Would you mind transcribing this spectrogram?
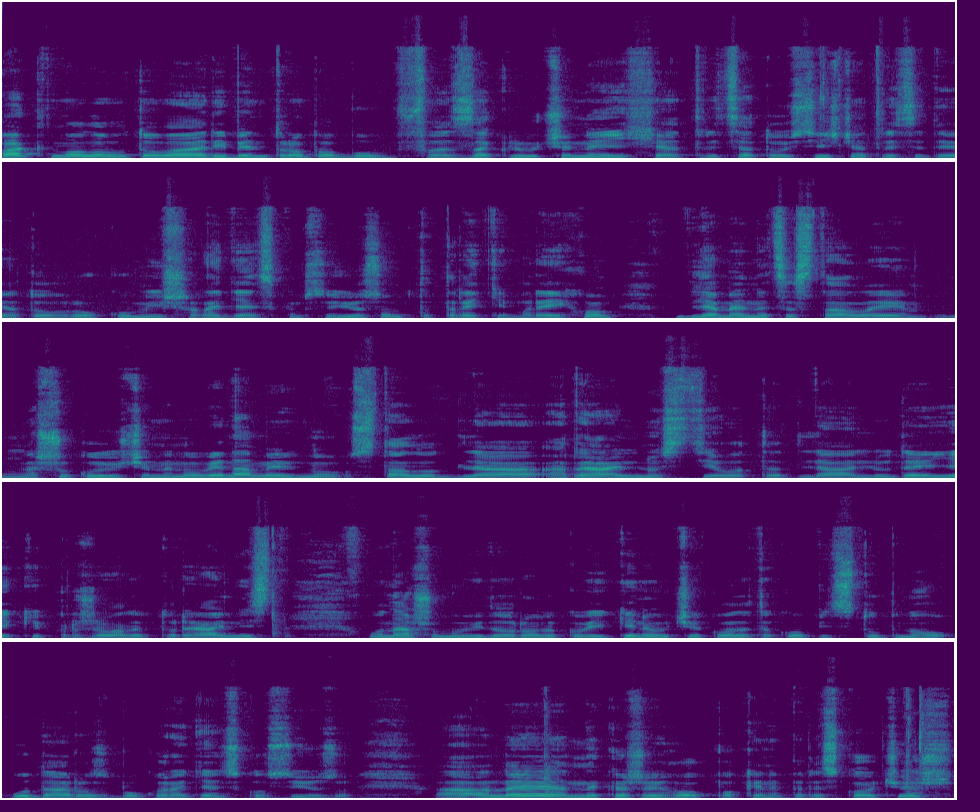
Пакт Молотова Ріббентропа був заключений 30 січня 1939 року між Радянським Союзом та Третім Рейхом. Для мене це стали шокуючими новинами. Ну, стало для реальності, от для людей, які проживали в ту реальність у нашому відеоролику, які не очікували такого підступного удару з боку Радянського Союзу. Але не кажи го, поки не перескочиш,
